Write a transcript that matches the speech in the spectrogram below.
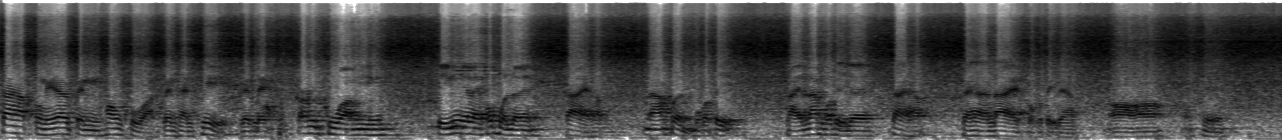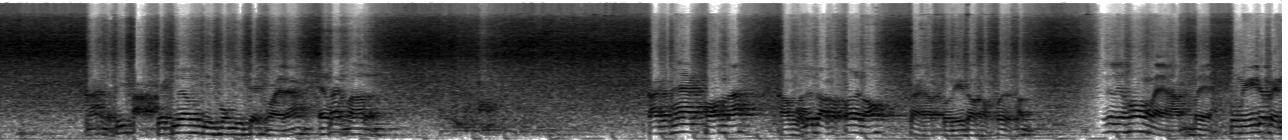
ใช่ครับ ตรงนี้จะเป็นห้องครัว เป็นแพนที่เล็กก็คือครัวมี ซิงค์มีอะไรครบหมดเลยๆใช่ครับ น้ำเปิดปกติไหลน้ำปกติเลย ใช่ครับใช้งานได้ปกติเลยครับ อ๋อ โอเคนะเดี๋ยวพี่ฝากเช็คเรื่องดีฟงดีเฟกหน่อยนะให้ได้ครับการกระแทกพร้อมนะครับผมเรื่องดอร์คัพเปอร์เนาะ ใช่ครับ ตัวนี้ดอคัพเปอร์ครับ นเรียกห้องอะไรครับเป้ตรงนี้จะเป็น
